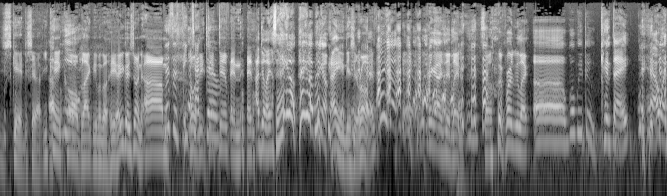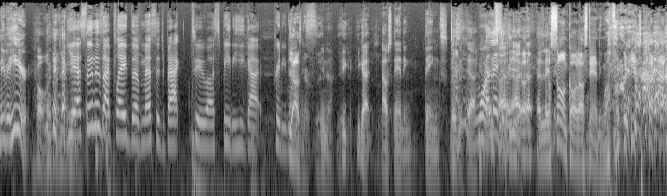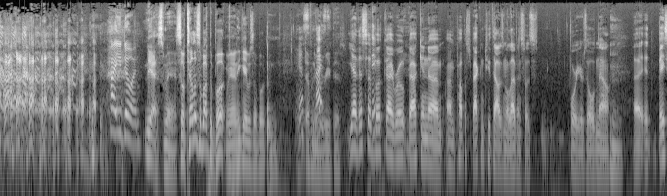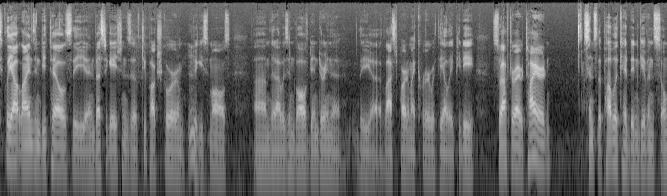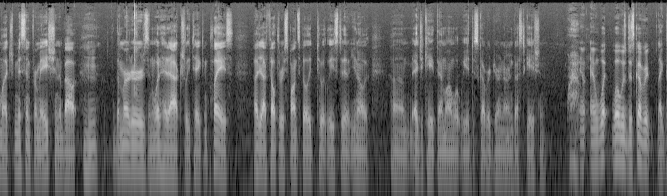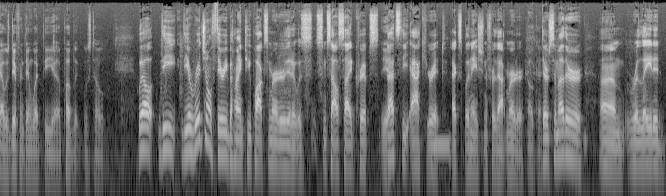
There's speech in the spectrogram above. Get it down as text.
you scared the shit out. You can't call Yeah. black people and go, "Hey, how you guys doing?" Um, This is I'm a detective. and and I did like I said, "Hang it up, hang it up, hang it up." I ain't this shit wrong. Hang it up. We'll figure out shit later. So at first we like, uh, what we do? Kente. I wasn't even here. Oh, I thought you. Yeah, as soon as I played the message back to uh, Speedy, he got pretty Yeah, I was nervous. nervous. You know, he, he got outstanding things. Those are, yeah. One. Allegedly. I- I- A allegedly. song called "Outstanding." motherfucker. How you doing? yes, man. So tell us about the book, man. He gave us a book, and Yes, definitely nice. read this. Yeah, this is a Thick. book I wrote back in, um, um, published back in 2011, so it's four years old now. Uh, it basically outlines and details the investigations of Tupac Shakur and Biggie Smalls um, that I was involved in during the the uh, last part of my career with the LAPD. So after I retired, since the public had been given so much misinformation about the murders and what had actually taken place, I, I felt the responsibility to at least, uh, you know, um, educate them on what we had discovered during our investigation. Wow. And, and what what was discovered like that was different than what the uh, public was told. Well, the the original theory behind Tupac's murder that it was some South Side Crips. Yeah. That's the accurate explanation for that murder. Okay. There's some other um, related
